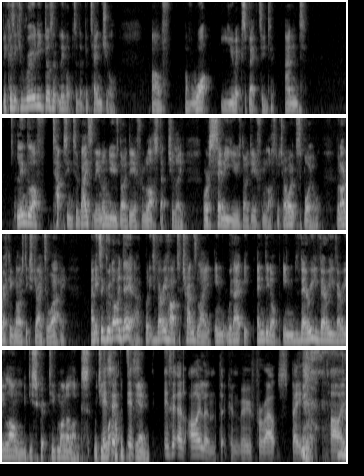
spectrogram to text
because it really doesn't live up to the potential of of what you expected. And Lindelof taps into basically an unused idea from Lost, actually, or a semi-used idea from Lost, which I won't spoil, but I recognised it straight away. And it's a good idea, but it's very hard to translate in without it ending up in very, very, very long descriptive monologues, which is, Is what it- happens at the end. Is it an island that can move throughout space and time,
